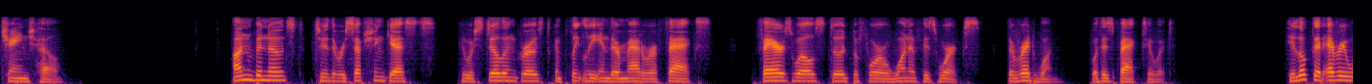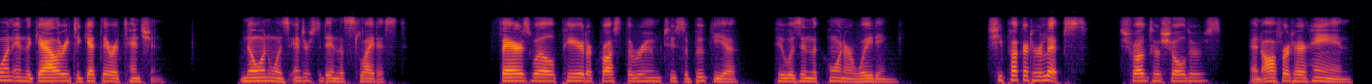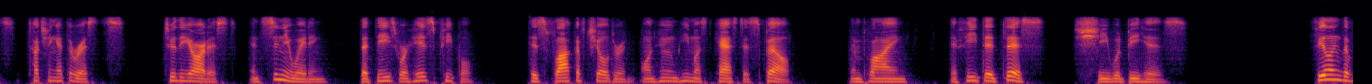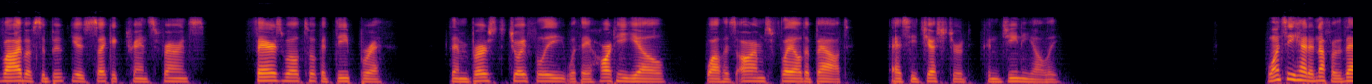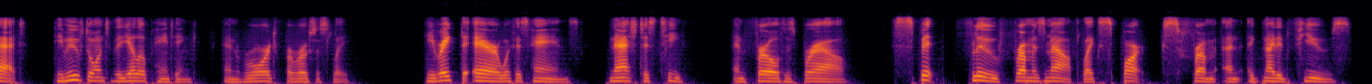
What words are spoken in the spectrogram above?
Change Hell. Unbeknownst to the reception guests, who were still engrossed completely in their matter of facts, Fareswell stood before one of his works, the red one, with his back to it. He looked at everyone in the gallery to get their attention. No one was interested in the slightest. Fareswell peered across the room to Subukia, who was in the corner waiting. She puckered her lips, shrugged her shoulders, and offered her hands, touching at the wrists, to the artist, insinuating that these were his people, his flock of children on whom he must cast his spell, implying if he did this, she would be his. Feeling the vibe of Subukia's psychic transference, Fareswell took a deep breath, then burst joyfully with a hearty yell while his arms flailed about as he gestured congenially. Once he had enough of that, he moved on to the yellow painting and roared ferociously. He raked the air with his hands gnashed his teeth, and furrowed his brow. Spit flew from his mouth like sparks from an ignited fuse.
